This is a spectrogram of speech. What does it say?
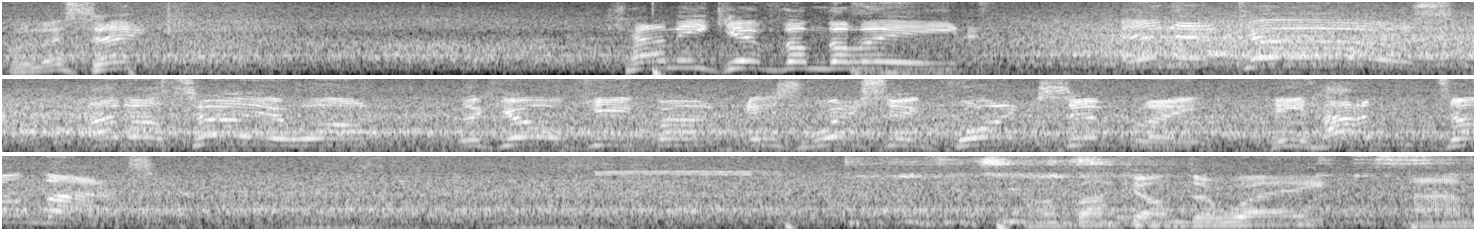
Pulisic. Can he give them the lead? In it goes! And I'll tell you what, the goalkeeper is wishing quite simply he hadn't done that. Well, back underway, and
